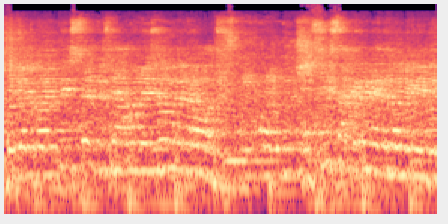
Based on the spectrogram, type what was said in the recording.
Και για κρατήστε τους διαγωνισμένους. Εσείς θα κρίνετε τον νικητή.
